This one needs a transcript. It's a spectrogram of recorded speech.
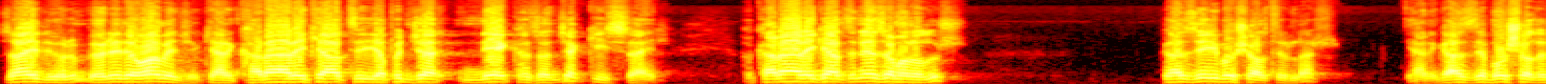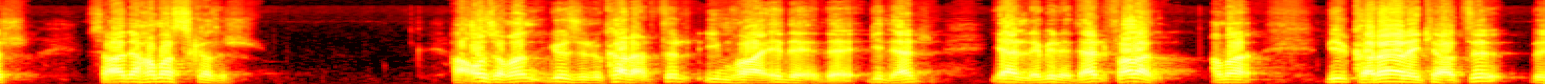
zannediyorum böyle devam edecek. Yani kara harekatı yapınca ne kazanacak ki İsrail? Kara harekatı ne zaman olur? Gazze'yi boşaltırlar. Yani Gazze boşalır. Sade Hamas kalır. Ha o zaman gözünü karartır, imha ede ede gider, yerle bir eder falan. Ama bir kara harekatı e,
